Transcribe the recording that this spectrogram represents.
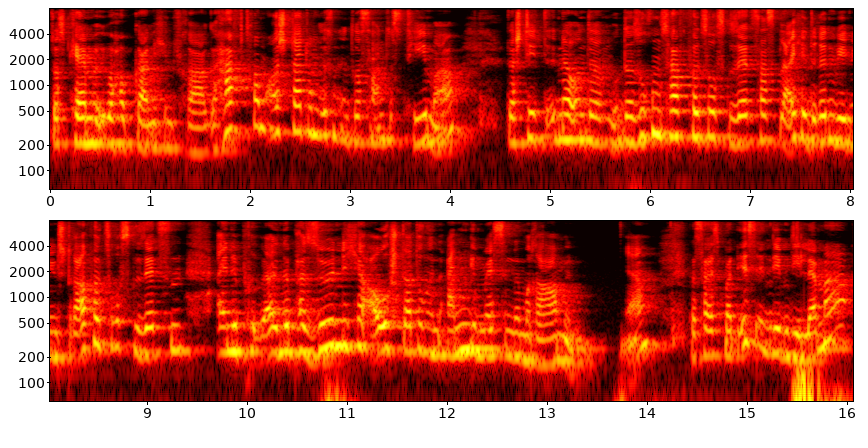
das käme überhaupt gar nicht in Frage. Haftraumausstattung ist ein interessantes Thema. Da steht in der Unter Untersuchungshaftvollzugsgesetz das gleiche drin wie in den Strafvollzugsgesetzen, eine, eine persönliche Ausstattung in angemessenem Rahmen. Ja? Das heißt, man ist in dem Dilemma,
